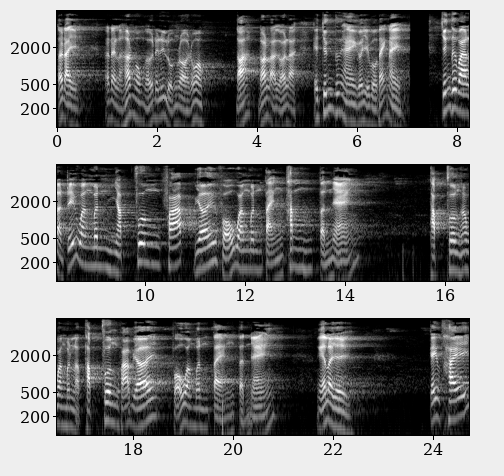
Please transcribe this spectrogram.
Tới đây tới đây là hết ngôn ngữ để lý luận rồi, đúng không? Đó đó là gọi là cái chứng thứ hai của vị bồ tát này. Chứng thứ ba là trí quang minh nhập phương pháp giới phổ quang minh tạng thanh tịnh nhãn. Thập phương hả? Quang minh là thập phương pháp giới phổ quang minh tạng tịnh nhãn. Nghĩa là gì? Cái thấy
